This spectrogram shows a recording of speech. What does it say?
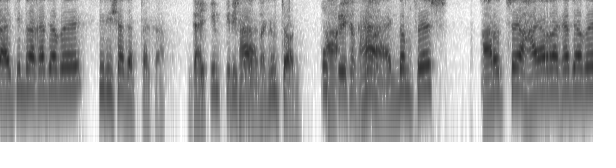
ডাইকিন রাখা যাবে তিরিশ হাজার টাকা। ডাইকিন তিরিশ হ্যাঁ হাজার টাকা। দুই টন হ্যাঁ একদম ফ্রেশ আর হচ্ছে হায়ার রাখা যাবে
